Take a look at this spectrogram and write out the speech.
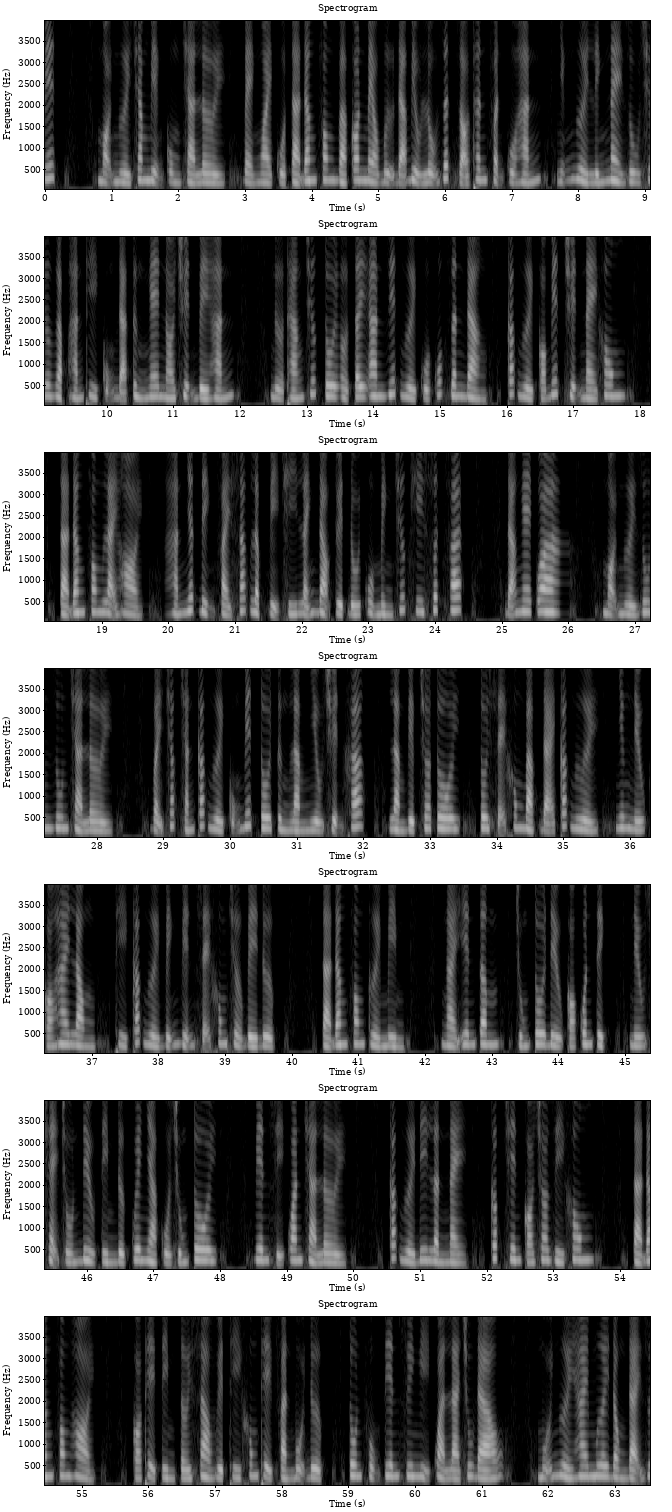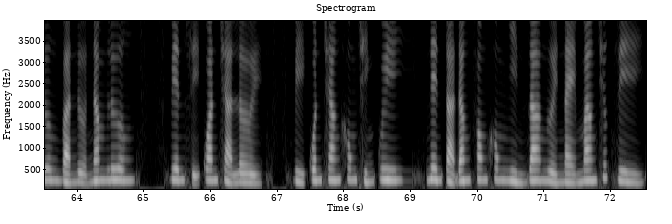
Biết. Mọi người chăm miệng cùng trả lời. Vẻ ngoài của tả Đăng Phong và con mèo bự đã biểu lộ rất rõ thân phận của hắn. Những người lính này dù chưa gặp hắn thì cũng đã từng nghe nói chuyện về hắn. Nửa tháng trước tôi ở Tây An giết người của quốc dân đảng. Các người có biết chuyện này không? Tả Đăng Phong lại hỏi. Hắn nhất định phải xác lập vị trí lãnh đạo tuyệt đối của mình trước khi xuất phát. Đã nghe qua. Mọi người run run trả lời. Vậy chắc chắn các người cũng biết tôi từng làm nhiều chuyện khác. Làm việc cho tôi, tôi sẽ không bạc đái các người. Nhưng nếu có hai lòng, thì các người vĩnh viễn sẽ không trở về được. Tả Đăng Phong cười mỉm. Ngài yên tâm, chúng tôi đều có quân tịch. Nếu chạy trốn đều tìm được quê nhà của chúng tôi. Viên sĩ quan trả lời. Các người đi lần này, cấp trên có cho gì không? Tả Đăng Phong hỏi. Có thể tìm tới xào huyệt thì không thể phản bội được. Tôn Phụng Tiên suy nghĩ quả là chu đáo. Mỗi người 20 đồng đại dương và nửa năm lương. Viên sĩ quan trả lời. Vì quân trang không chính quy, nên tả Đăng Phong không nhìn ra người này mang chức gì.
